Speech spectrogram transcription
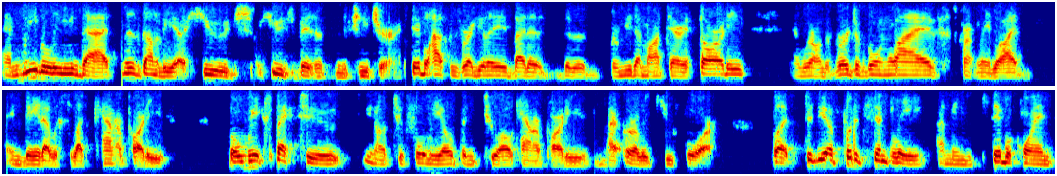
And we believe that this is going to be a huge, huge business in the future. Stablehouse is regulated by the, the Bermuda Monetary Authority, and we're on the verge of going live. It's currently live in beta with select counterparties. But we expect to, you know, to fully open to all counterparties by early Q4. But to put it simply, I mean, stablecoin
